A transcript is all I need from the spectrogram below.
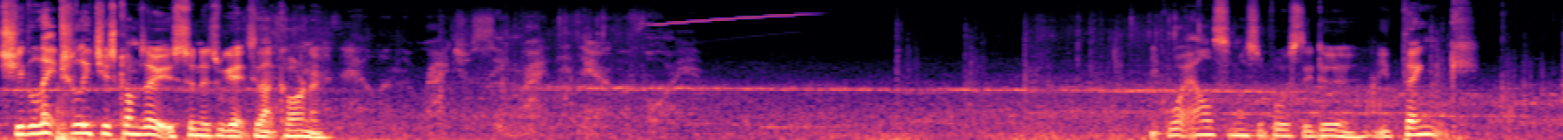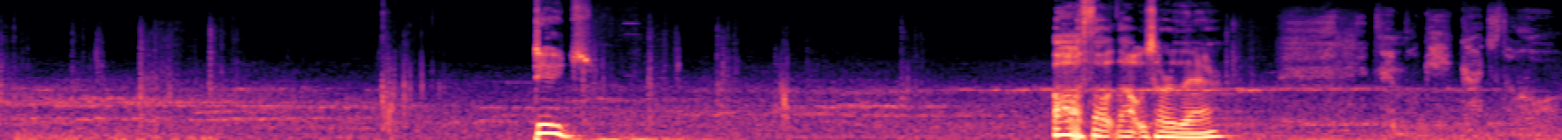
She literally just comes out as soon as we get to that corner. Hell and the righteous sing rightly there before him. Like, what else am I supposed to do? You'd think. Dude. Oh, I thought that was her there. Temple gate cuts the whore,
